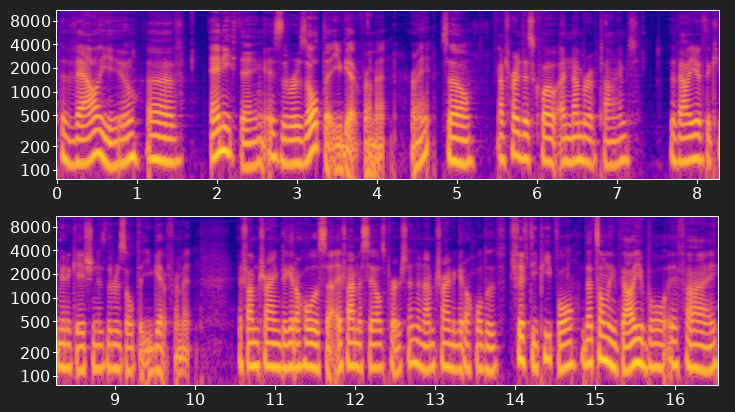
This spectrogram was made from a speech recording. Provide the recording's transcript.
The value of anything is the result that you get from it, right? So, I've heard this quote a number of times. The value of the communication is the result that you get from it if I'm trying to get a hold of if I'm a salesperson and I'm trying to get a hold of 50 people, that's only valuable if I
